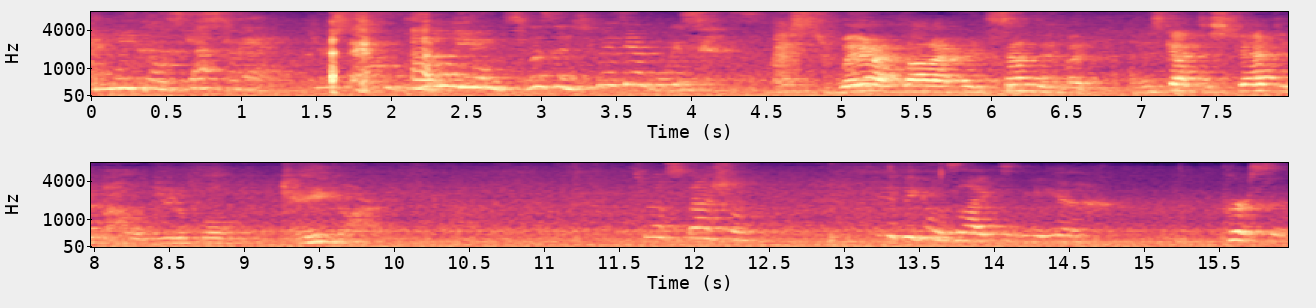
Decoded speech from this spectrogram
I made those yesterday. You're so brilliant. Listen, she makes your voices. I swear I thought I heard something, but I just got distracted by the beautiful cave art. It's real special. What do you think it was like to be a person?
